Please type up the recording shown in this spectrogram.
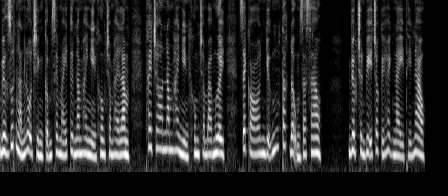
Việc rút ngắn lộ trình cấm xe máy từ năm 2025 thay cho năm 2030 sẽ có những tác động ra sao? Việc chuẩn bị cho kế hoạch này thế nào?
